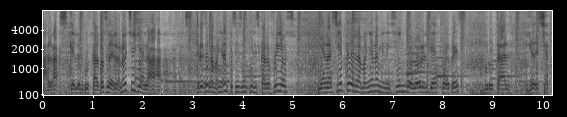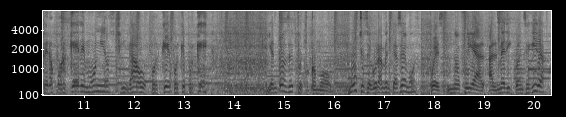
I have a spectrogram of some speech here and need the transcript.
a las que les gusta, 12 de la noche y a las 3 de la mañana empecé a sentir escalofríos y a las 7 de la mañana me inició un dolor el día jueves brutal y yo decía, pero ¿por qué demonios chingao? ¿Por qué? ¿Por qué? ¿Por qué? Y entonces, pues como muchos seguramente hacemos, pues no fui al, al médico enseguida.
